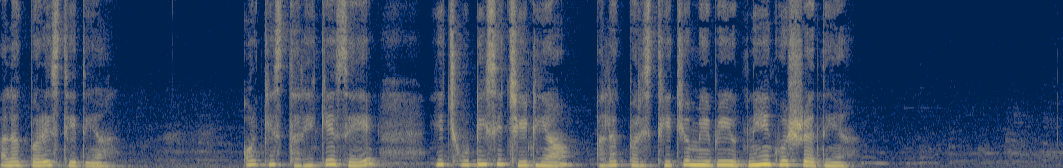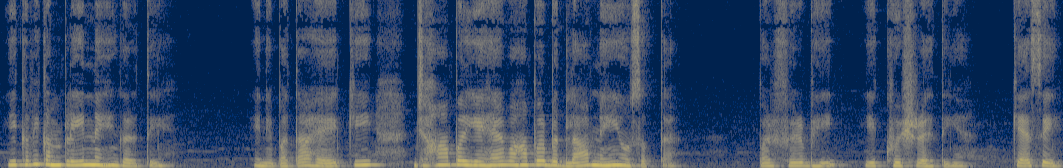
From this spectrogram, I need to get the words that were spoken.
अलग परिस्थितियाँ। और किस तरीके से ये छोटी सी चीटियाँ अलग परिस्थितियों में भी उतनी ही खुश रहती हैं? ये कभी कंप्लेन नहीं करती। इन्हें पता है कि जहाँ पर ये है, वहाँ पर बदलाव नहीं हो सकता। पर फिर भी ये खुश रहती हैं। कैसे?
